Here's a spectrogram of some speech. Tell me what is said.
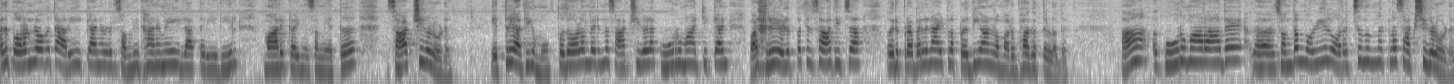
അത് പുറം ലോകത്തെ അറിയിക്കാനുള്ളൊരു സംവിധാനമേ ഇല്ലാത്ത രീതിയിൽ മാറിക്കഴിഞ്ഞ സമയത്ത് സാക്ഷികളോട് എത്രയധികം മുപ്പതോളം വരുന്ന സാക്ഷികളെ കൂറുമാറ്റിക്കാൻ വളരെ എളുപ്പത്തിൽ സാധിച്ച ഒരു പ്രബലനായിട്ടുള്ള പ്രതിയാണല്ലോ മറുഭാഗത്തുള്ളത്. ആ കൂറുമാറാതെ സ്വന്തം മൊഴിയിൽ ഉറച്ചു നിന്നിട്ടുള്ള സാക്ഷികളോട്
